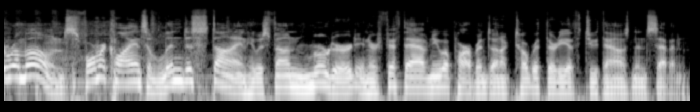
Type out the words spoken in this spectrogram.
Ramones, former clients of Linda Stein, who was found murdered in her Fifth Avenue apartment on October 30th, 2007.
